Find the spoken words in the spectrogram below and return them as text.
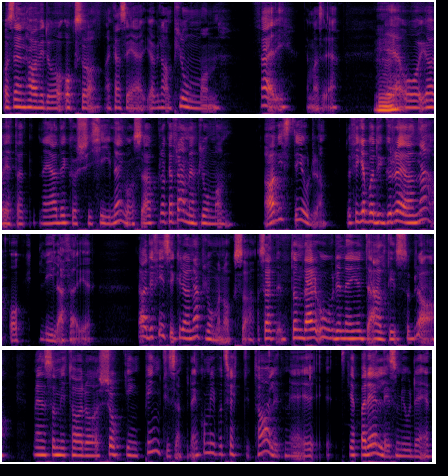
Och sen har vi då också, man kan säga, jag vill ha en plommonfärg kan man säga. Mm. Eh, och jag vet att när jag hade kurs i Kina en gång så jag plockade fram en plommon. Ja visst, det gjorde de. Då fick jag både gröna och lila färger. Ja, det finns ju gröna plommon också. Så att de där orden är ju inte alltid så bra. Men som vi tar då Shocking Pink till exempel. Den kom ju på 30-talet med Schiaparelli som gjorde en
